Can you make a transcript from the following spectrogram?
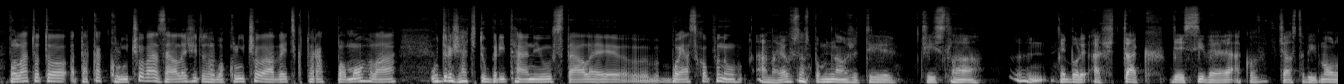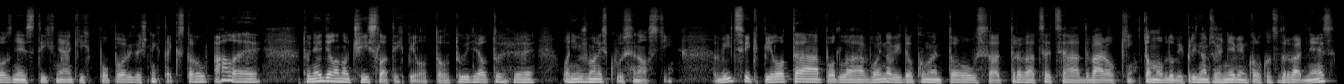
Bola toto taká kľúčová záležitosť alebo kľúčová vec, ktorá pomohla udržať tú Britániu stále e, bojaschopnú? Áno, ja už som spomínal, že tie čísla e, neboli až tak desivé, ako často by mohlo znieť z tých nejakých popularizačných textov, ale je len o čísla tých pilotov. Tu ide o to, že oni už mali skúsenosti. Výcvik pilota podľa vojnových dokumentov sa trvá cca 2 roky. V tom období. Priznám sa, že neviem, koľko to trvá dnes,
